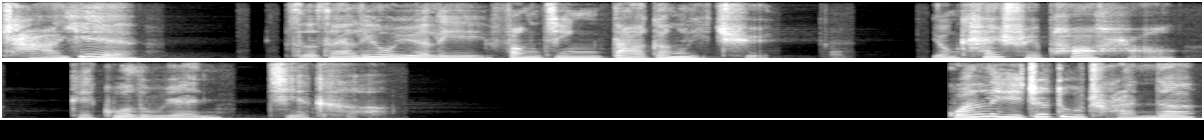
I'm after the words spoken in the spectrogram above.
茶叶则在六月里放进大缸里去，用开水泡好，给过路人解渴。管理这渡船的，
